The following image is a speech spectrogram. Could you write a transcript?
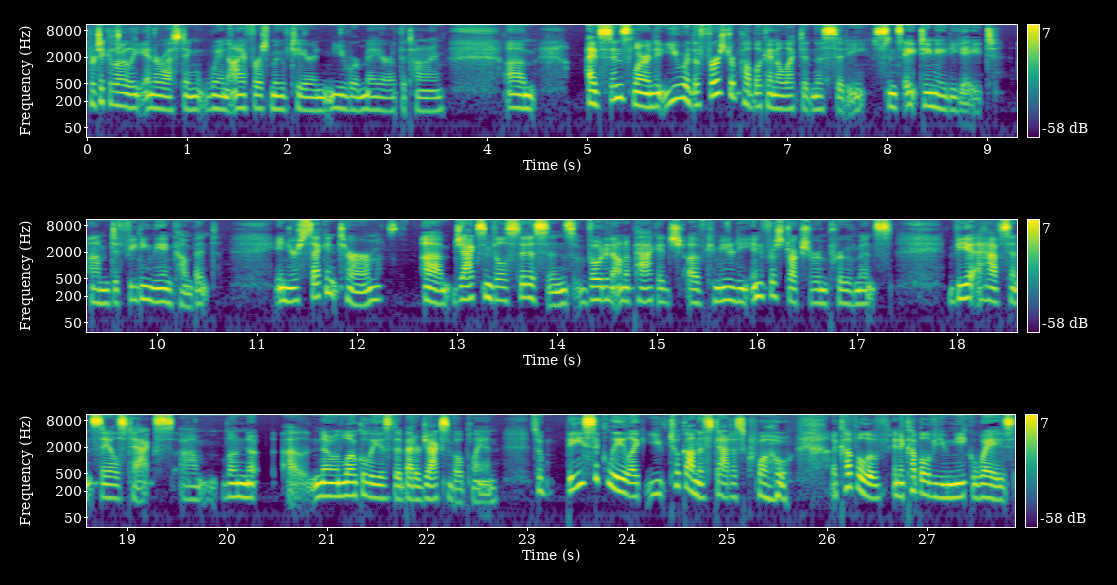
particularly interesting when I first moved here and you were mayor at the time. Um, I've since learned that you were the first Republican elected in the city since 1888, um, defeating the incumbent. In your second term, um, Jacksonville citizens voted on a package of community infrastructure improvements via a half cent sales tax, um, loan, uh, known locally as the Better Jacksonville Plan. So basically, like you took on the status quo, a couple of in a couple of unique ways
